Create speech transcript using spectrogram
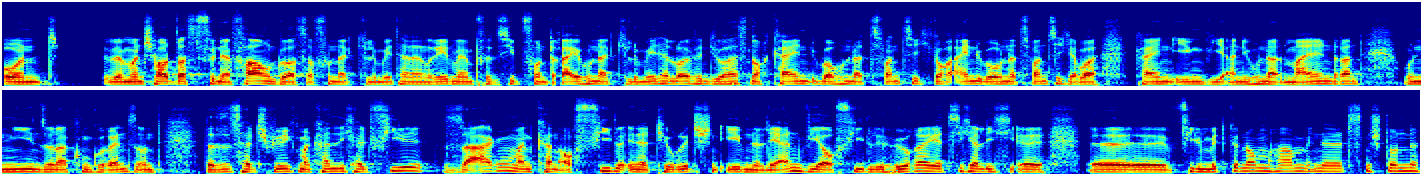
Und wenn man schaut, was für eine Erfahrung du hast auf 100 Kilometern, dann reden wir im Prinzip von 300 Kilometerläufen. Du hast noch keinen über 120, doch einen über 120, aber keinen irgendwie an die 100 Meilen dran und nie in so einer Konkurrenz. Und das ist halt schwierig. Man kann sich halt viel sagen, man kann auch viel in der theoretischen Ebene lernen, wie auch viele Hörer jetzt sicherlich äh, äh, viel mitgenommen haben in der letzten Stunde.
